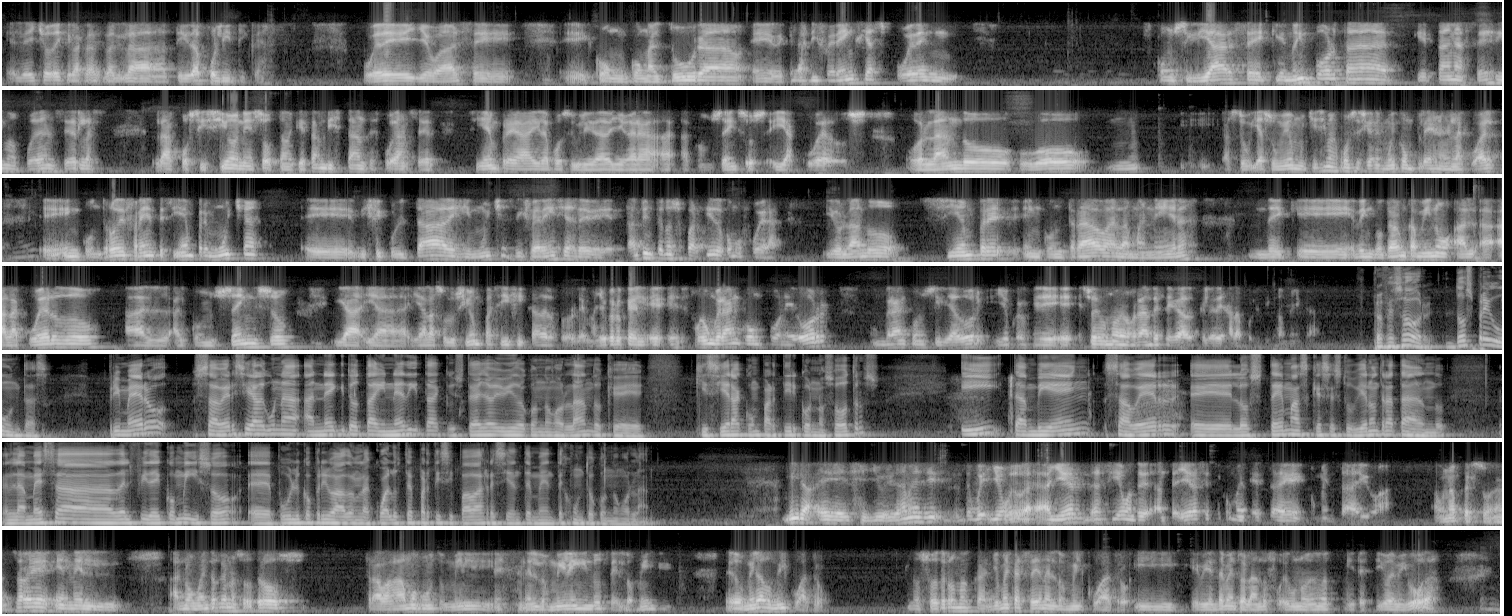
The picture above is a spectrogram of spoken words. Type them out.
el hecho de que la, actividad política puede llevarse eh, con, altura, eh, que las diferencias pueden conciliarse, que no importa qué tan acérrimas puedan ser las, las posiciones o tan, qué tan distantes puedan ser, siempre hay la posibilidad de llegar a, consensos y acuerdos. Orlando jugó mm, y asu- y asumió muchísimas concesiones muy complejas en las cuales eh, encontró de frente siempre muchas eh, dificultades y muchas diferencias de tanto interno de su partido como fuera. Y Orlando siempre encontraba la manera de que de encontrar un camino al, al acuerdo, al, consenso y a, la solución pacífica de los problemas. Yo creo que fue un gran componedor, un gran conciliador y yo creo que eh, eso es uno de los grandes legados que le deja la política dominicana. Profesor, dos preguntas. Primero, saber si hay alguna anécdota inédita que usted haya vivido con don Orlando que quisiera compartir con nosotros. Y también saber eh, los temas que se estuvieron tratando en la mesa del fideicomiso eh, público-privado en la cual usted participaba recientemente junto con don Orlando. Mira, eh, yo, ayer hacía, anteayer hacía este, este comentario a, una persona. ¿Sabes? En el, al momento que nosotros trabajamos juntos, mil, en el 2000 en Indotel, 2000, de 2000 a 2004, nosotros nos, yo me casé en el 2004 y evidentemente Orlando fue uno de mis testigos de mi boda.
